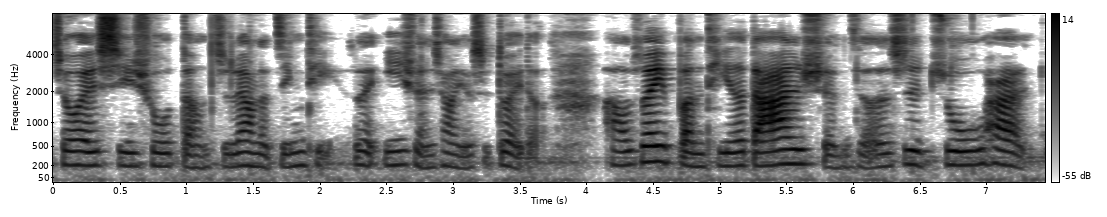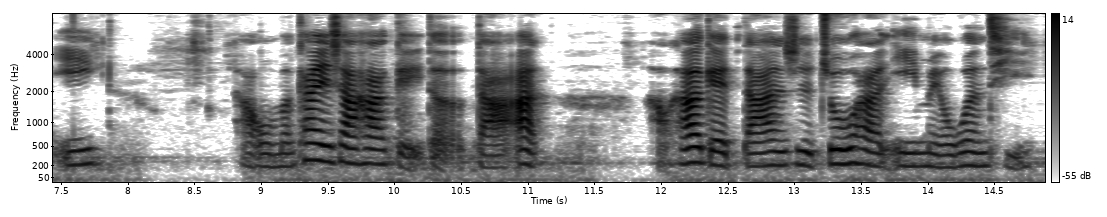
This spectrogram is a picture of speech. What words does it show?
就会吸出等质量的晶体，所以一选项也是对的。好，所以本题的答案选择是猪和一。好，我们看一下他给的答案。好，他给答案是猪和一，没有问题。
